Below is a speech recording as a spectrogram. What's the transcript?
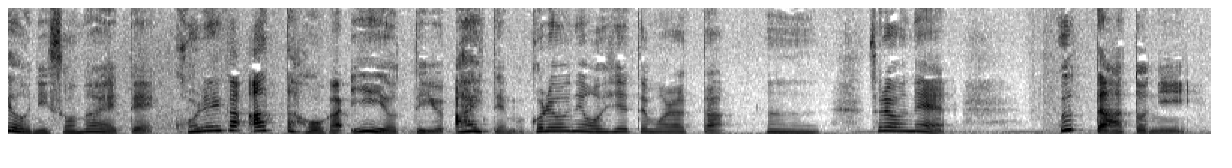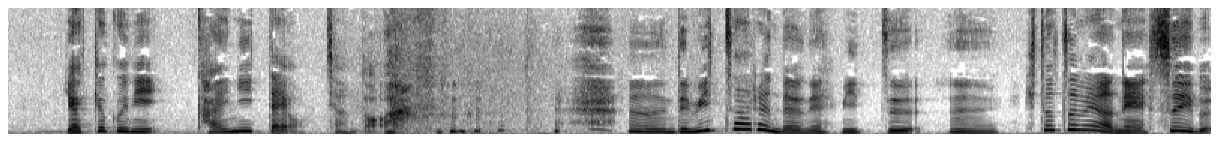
用に備えてこれがあった方がいいよっていうアイテムこれをね教えてもらった、うん、それをね打った後に薬局に買いに行ったよちゃんと。うん、で3つあるんだよね3つ、うん、1つ目はね水分、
